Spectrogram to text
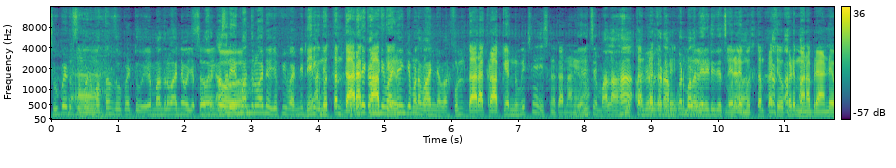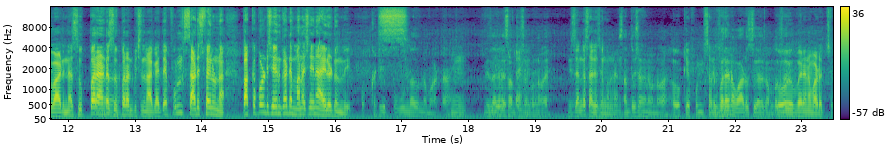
చూపెట్టు చూపెట్టు. మొత్తం చూపెట్టు ఏ మందులు వాడినావో చెప్పు. అసలు. ఏ మందులు వాడినావో చెప్పి ఇవన్నీ. దీనికి మొత్తం దారా ఒకటే క్రాప్ వాడినా ఇంకేమైనా వాడినావా? ఫుల్ దారా క్రాప్ కేర్ నువ్వు ఇచ్చినా తీసుకున్నా కన్నా నేను? మళ్ళా అమ్ముకొని మళ్ళీ వెరైటీ మొత్తం ప్రతి ఒక్కటి మన బ్రాండే వాడిన. సూపర్ అంటే సూపర్ అనిపించింది నాకైతే. ఫుల్ సాటిస్ఫైడ్ ఉన్నా. పక్క పొంటి చేయను కంటే మన చేయన హైలైట్ ఉంది. ఒక్కటి చెప్పు ఉన్నది ఉన్నమాట. నిజంగానే సంతోషంగా ఉన్నావా? నిజంగా సంతోషంగా ఉన్నాను. సంతోషంగానే ఉన్నావా? ఓకే ఫుల్ సంతోషం ఎవరైనా వాడొచ్చు కదా ఎవరైనా వాడచ్చు.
